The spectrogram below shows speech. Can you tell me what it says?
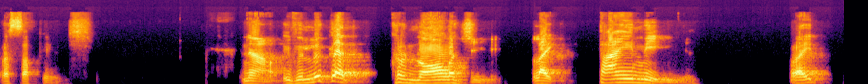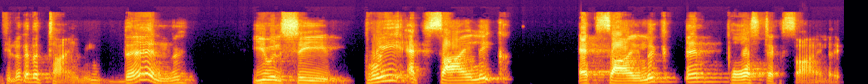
recipients. Now, if you look at chronology, like timing, right? If you look at the timing, then you will see pre-exilic, exilic, and post-exilic.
